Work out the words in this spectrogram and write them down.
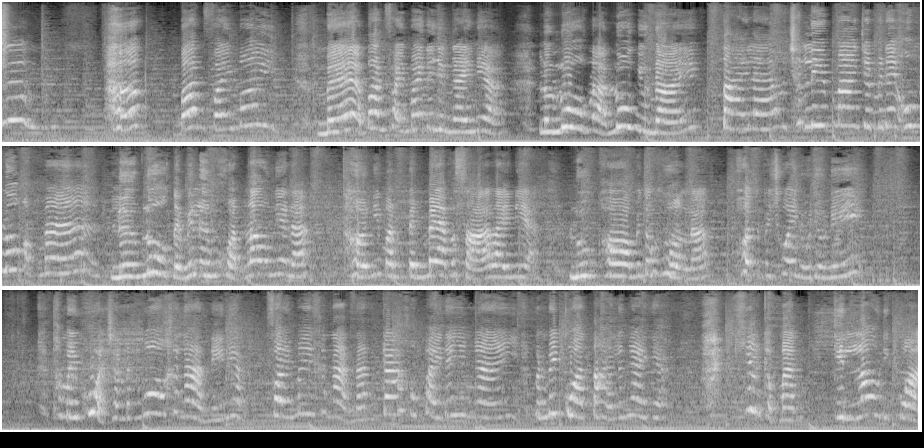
อืมฮะ บ้านไฟไหม้แม่บ้านไฟไหม้ได้ยังไงเนี่ยแล้วลูกล่ะ ลูกอยู่ไหน ตายแล้วฉันรีบมากจนไม่ได้อุ้มลูกออกมา ลืมลูกแต่ไม่ลืมขวดเหล้าเนี่ยนะ เธอนี่มันเป็นแม่ภาษาอะไรเนี่ย ลูกพ่อไม่ต้องห่วงนะพ่อจะไปช่วยหนูเดี๋ยวนี้ทำไมผัวฉันมันโง่ขนาดนี้เนี่ย ไฟไหม้ขนาดนั้นกล้าเข้าไปได้ยังไง มันไม่กลัวตายหรือไงเนี่ยเฮ้ยเครียดกับมันกินเหล้าดีกว่า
